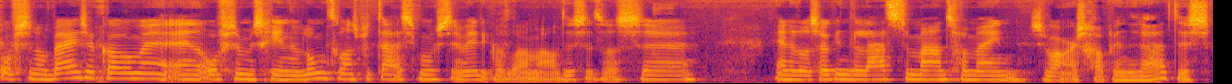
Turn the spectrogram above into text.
of ze nog bij zou komen. En of ze misschien een longtransplantatie moest. En weet ik wat allemaal. Dus het was... eh, en dat was ook in de laatste maand van mijn zwangerschap inderdaad. Dus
